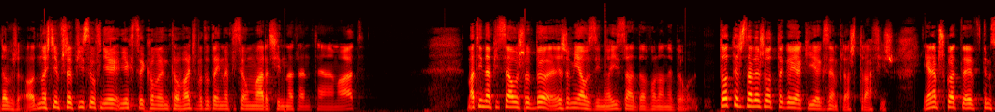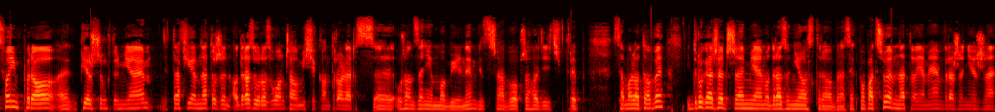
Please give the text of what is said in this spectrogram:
Dobrze, odnośnie przepisów nie, nie chcę komentować, bo tutaj napisał Marcin na ten temat. Martin napisał, że, by, że miał Zino i zadowolony był. To też zależy od tego, jaki egzemplarz trafisz. Ja na przykład e, w tym swoim Pro, e, pierwszym, który miałem, trafiłem na to, że od razu rozłączał mi się kontroler z e, urządzeniem mobilnym, więc trzeba było przechodzić w tryb samolotowy. I druga rzecz, że miałem od razu nieostry obraz. Jak popatrzyłem na to, ja miałem wrażenie, że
